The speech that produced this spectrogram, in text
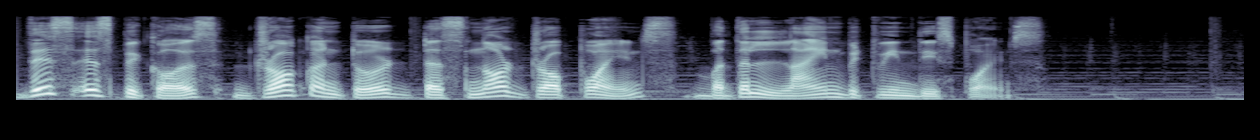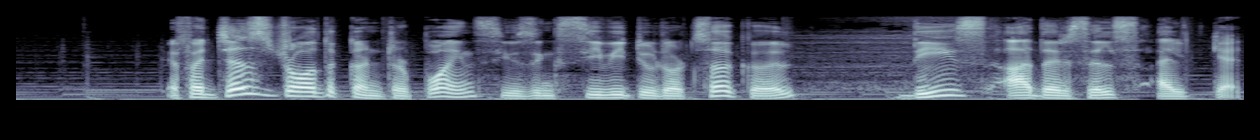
This is because draw contour does not draw points but the line between these points. If I just draw the contour points using cv2.circle, these are the results I'll get.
